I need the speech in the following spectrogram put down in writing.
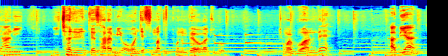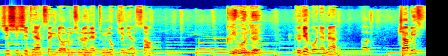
야, 아니 2차 대전 때 사람이 언제 스마트폰을 배워가지고 정말 뭐 하는데? 아 미안 CCC 대학생 여름 수련회 등록 중이었어 그게 뭔데? 그게 뭐냐면 어, 자비스?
